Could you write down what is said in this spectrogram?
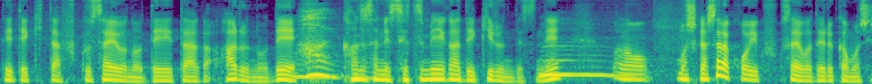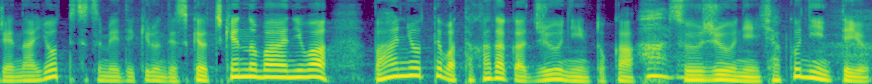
出てきた副作用のデータがあるので、はい、患者さんに説明ができるんですね。あのもしかしたらこういう副作用が出るかもしれないよって説明できるんですけど治験の場合には場合によってはたかだか10人とか数十人100人っていう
